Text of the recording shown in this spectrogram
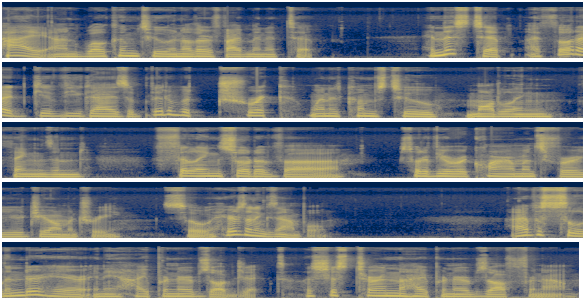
Hi, and welcome to another 5 minute tip. In this tip, I thought I'd give you guys a bit of a trick when it comes to modeling things and filling sort of uh, sort of your requirements for your geometry. So here's an example. I have a cylinder here in a HyperNURBS object. Let's just turn the HyperNURBS off for now.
